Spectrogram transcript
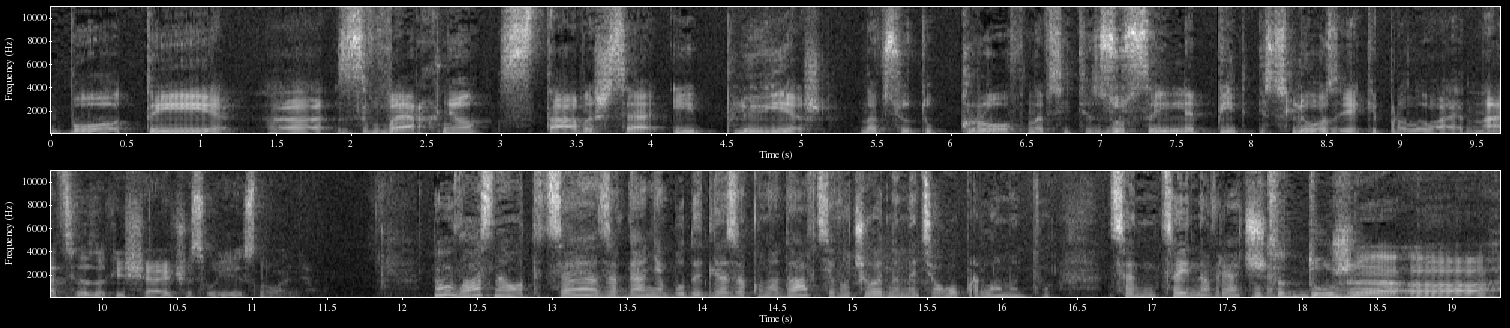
Бо ти е, зверхньо ставишся і плюєш на всю ту кров, на всі ті зусилля, під і сльози, які проливає нація, захищаючи своє існування. Ну, власне, от це завдання буде для законодавців, очевидно, не цього парламенту. Це, це і навряд чи. Ну, це дуже е,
